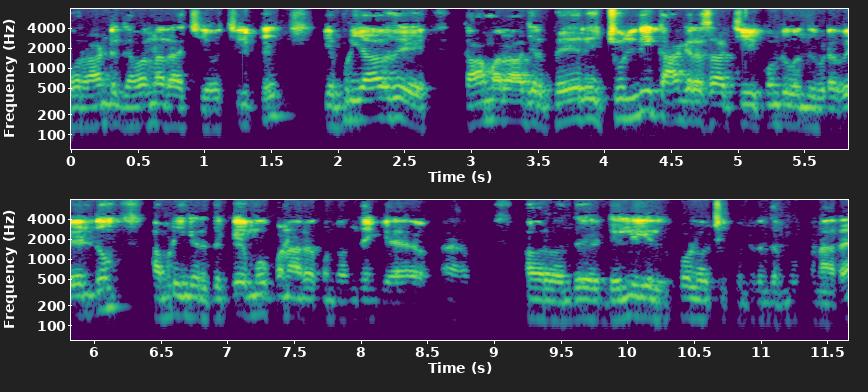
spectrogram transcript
ஓராண்டு கவர்னர் ஆட்சியை வச்சுக்கிட்டு எப்படியாவது காமராஜர் பெயரை சொல்லி காங்கிரஸ் ஆட்சியை கொண்டு வந்து விட வேண்டும் அப்படிங்கிறதுக்கு மூப்பனாரை கொண்டு வந்து இங்க அவர் வந்து டெல்லியில் கோல் வச்சு கொண்டிருந்த மூப்பனாரை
